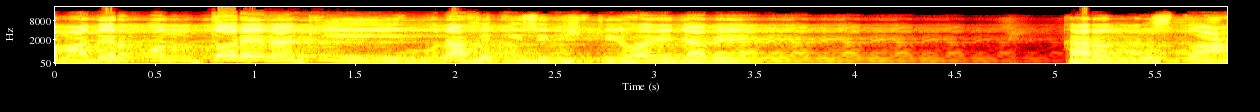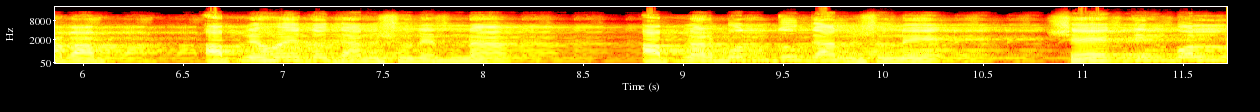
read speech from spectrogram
আমাদের অন্তরে নাকি মুনাফিকি সৃষ্টি হয়ে যাবে। কারণ দুস্থ আহবাব, আপনি হয়তো গান শুনেন না, আপনার বন্ধু গান শুনে, সে একদিন বলল,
